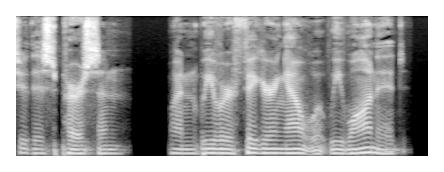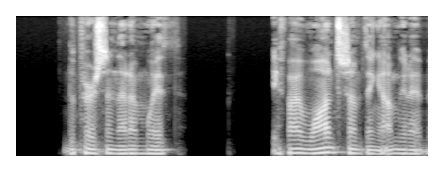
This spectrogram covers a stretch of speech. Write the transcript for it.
to this person when we were figuring out what we wanted, the person that I'm with. If I want something, I'm going to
